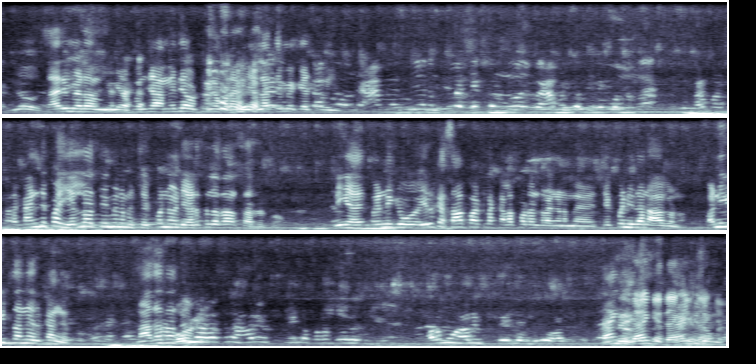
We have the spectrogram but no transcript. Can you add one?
ஐயோ சாரி மேடம் நீங்க கொஞ்சம் அமைதியா விட்டுருங்க மேடம் நீங்க எல்லாத்தையுமே பண்ணணுமா கண்டிப்பா எல்லாத்தையுமே நம்ம செக் பண்ண வேண்டிய இடத்துல தான் சார் இருக்கும். நீங்க இன்னைக்கு இருக்க சாப்பாட்டுல கலப்படம்ன்றாங்க. நம்ம செக் பண்ணி தானே ஆகணும். பண்ணிக்கிட்டு தானே இருக்காங்க இப்போ. நான் அதை தான் சொல்றேன். தேங்க்யூ தேங்க்யூ தேங்க்யூ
